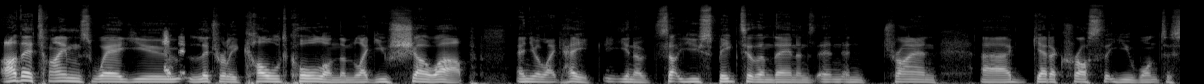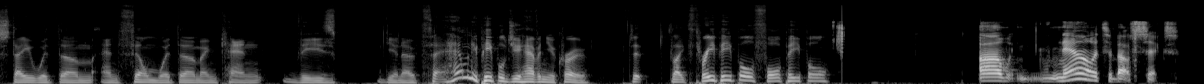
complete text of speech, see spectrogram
are there times where you literally cold call on them, like you show up and you're like, hey, you know, so you speak to them then and and, and try and uh, get across that you want to stay with them and film with them and can these, you know, th- how many people do you have in your crew? like three people, four people? Uh, now it's about six.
